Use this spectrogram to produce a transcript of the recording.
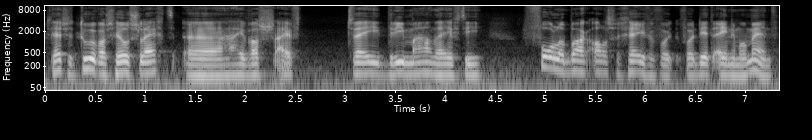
hè, zijn tour was heel slecht. Eh, hij, was, hij heeft twee, drie maanden heeft hij volle bak alles gegeven voor, voor dit ene moment.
